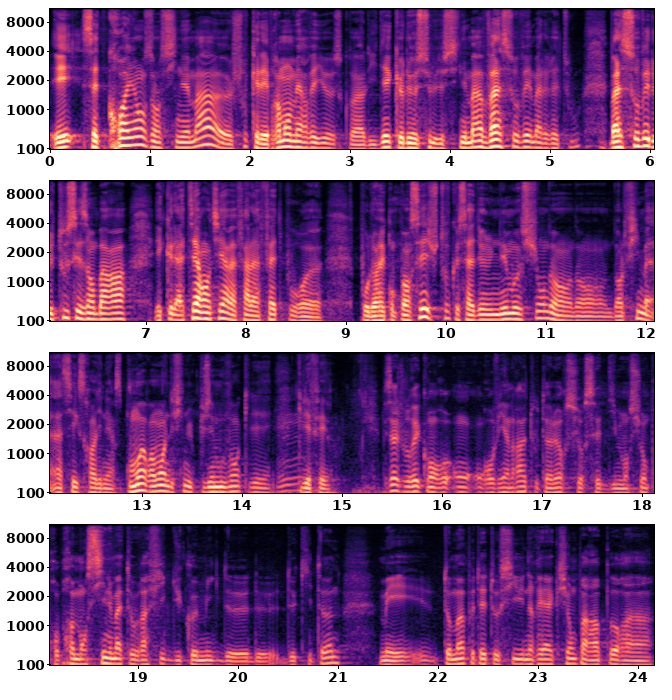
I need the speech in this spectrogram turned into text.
Et cette croyance dans le cinéma, euh, je trouve qu'elle est vraiment merveilleuse. quoi. L'idée que le, le cinéma va le sauver malgré tout, va le sauver de tous ses embarras, et que la terre entière va faire la fête pour, euh, pour le récompenser, je trouve que ça donne une émotion dans, dans- dans le film assez extraordinaire. C'est pour moi vraiment un des films les plus émouvants qu'il ait, qu'il ait fait. Ça, je voudrais qu'on re- on- on reviendra tout à l'heure sur cette dimension proprement cinématographique du comique de, de, de Keaton. Mais Thomas, peut-être aussi une réaction par rapport à,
